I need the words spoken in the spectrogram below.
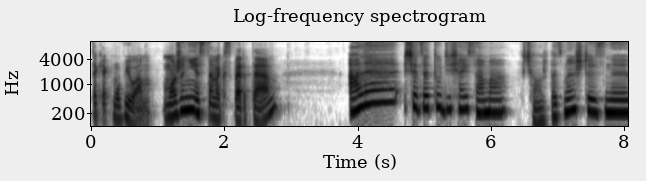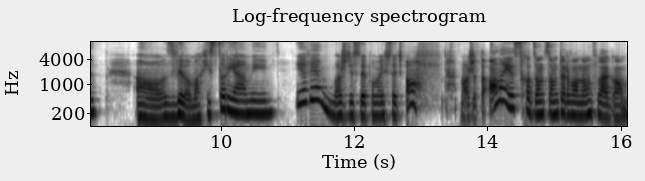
tak jak mówiłam, może nie jestem ekspertem, ale siedzę tu dzisiaj sama, wciąż bez mężczyzny, o, z wieloma historiami. Ja wiem, możecie sobie pomyśleć, o, może to ona jest chodzącą czerwoną flagą.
